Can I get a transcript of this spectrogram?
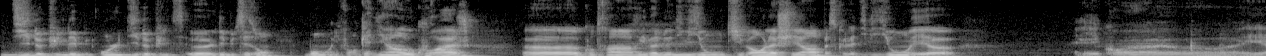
dit depuis le début, on le dit depuis le, début de saison. Bon, il faut en gagner un au courage contre un rival de division qui va en lâcher un parce que la division est, est, quoi, est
